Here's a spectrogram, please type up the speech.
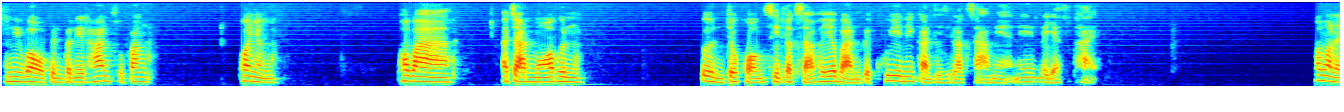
อันนี้เว่าเป็นปณิธานสู่ฟังเพราะอย่างเพราะว่าอาจารย์หมอเพิ่นเอิ่นเจ้าของสิทธิ์รักษาพยาบาลไปคุยในการที่รักษาแม่ในระยะสุดท้าย ทำอะไร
